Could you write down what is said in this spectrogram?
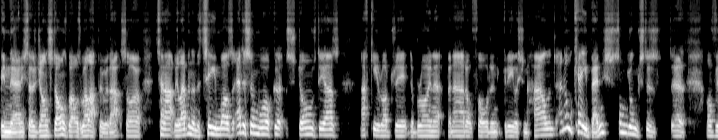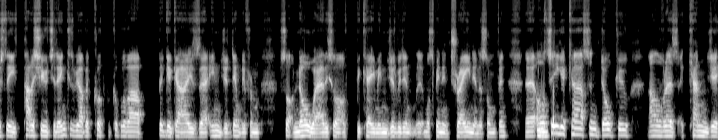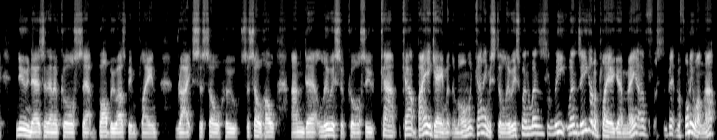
in there instead of John Stones, but I was well happy with that. So ten out of eleven, and the team was Ederson Walker, Stones, Dias. Ake, Rodri, De Bruyne, Bernardo, Foden, Grealish, and Haaland. An okay bench. Some youngsters uh, obviously parachuted in because we have a couple of our bigger guys uh, injured, didn't we? From sort of nowhere, they sort of became injured. We didn't. It must have been in training or something. Uh, mm-hmm. Ortega, Carson, Doku, Alvarez, Kanji, Nunes, and then of course uh, Bobb, who has been playing right, Sissoko, and uh, Lewis, of course, who can't can't buy a game at the moment, can he, Mister Lewis? When when's when's he going to play again, mate? I've, it's a bit of a funny one that.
